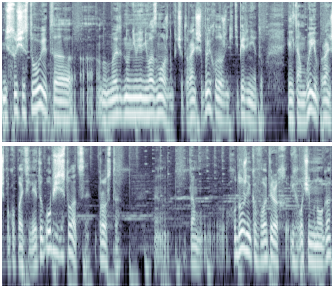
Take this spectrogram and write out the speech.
не существует, э, э, ну, ну, это ну, не- невозможно. Почему-то раньше были художники, теперь нету. Или там были раньше покупатели. Это общая ситуация, просто. Э, Там художников, во-первых, их очень много.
